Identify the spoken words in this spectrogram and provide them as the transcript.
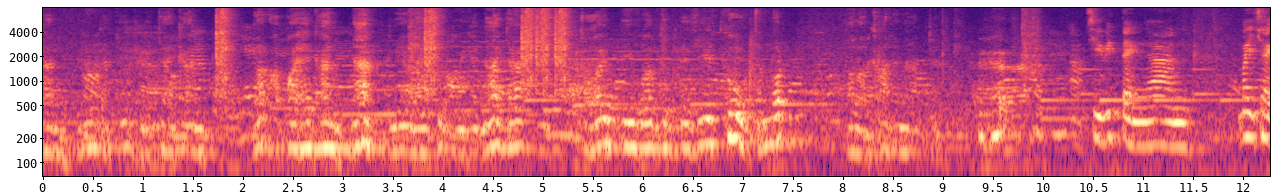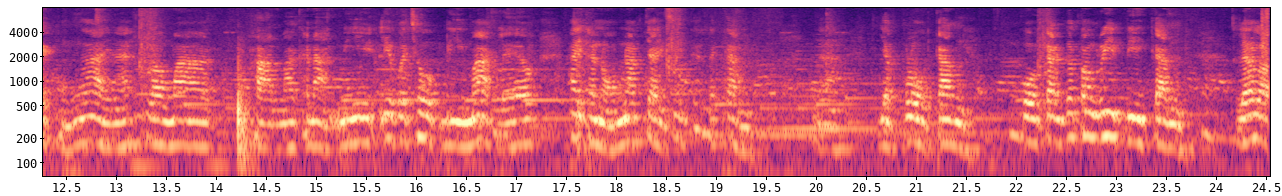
กันรู้จักที่ถือใจกันแล้วเอาไปให้กันนะ มีอะไรสุขมีกันนะจ๊ะขอให้มีความสุขในชีวิตคู่สำรสตลอดกาลนานจ้ะชีวิตแต่งงานไม่ใช่ของง่ายนะ เรามาผ่านมาขนาดนี้เรียกว่าโชคดีมากแล้ว ให้ถนอมน้ำใจซึ่งกันและกันนะอย่าโกรธกันโกรธกันก็ต้องรีบดีกัน แล้วเรา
